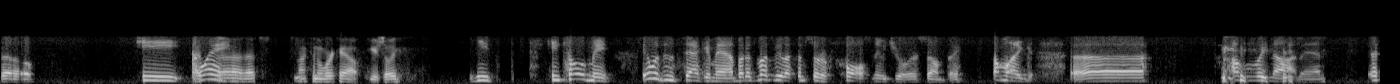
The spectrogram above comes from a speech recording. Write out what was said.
So he That's, uh, that's not going to work out usually. he he told me it was in second, man, but it must be like some sort of false neutral or something. I'm like, uh, probably not, man. but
